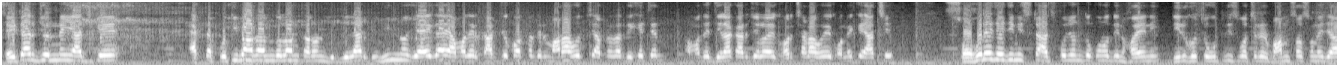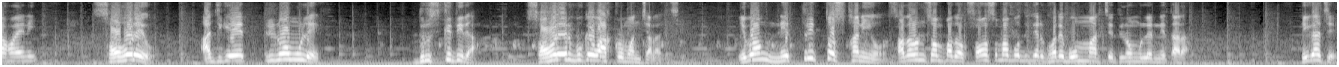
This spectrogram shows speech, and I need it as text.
সেটার জন্যই আজকে একটা প্রতিবাদ আন্দোলন, কারণ জেলার বিভিন্ন জায়গায় আমাদের কার্যকর্তাদের মারা হচ্ছে। আপনারা দেখেছেন, আমাদের জেলা কার্যালয়ে ঘর ছাড়া হয়ে অনেকে আছে। শহরে যে জিনিসটা আজ পর্যন্ত কোনোদিন হয়নি, দীর্ঘ চৌত্রিশ বছরের বাম শাসনে যা হয়নি। শহরেও আজকে তৃণমূলে দুষ্কৃতীরা শহরের বুকেও আক্রমণ চালাচ্ছে এবং নেতৃত্ব স্থানীয় সাধারণ সম্পাদক সহসভাপতিদের ঘরে বোম মারছে তৃণমূলের নেতারা। ঠিক আছে?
